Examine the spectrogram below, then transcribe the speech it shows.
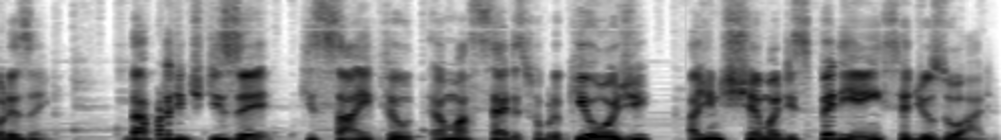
por exemplo. Dá pra gente dizer que Seinfeld é uma série sobre o que hoje a gente chama de experiência de usuário.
